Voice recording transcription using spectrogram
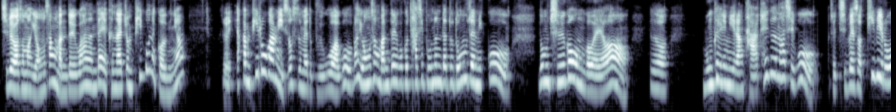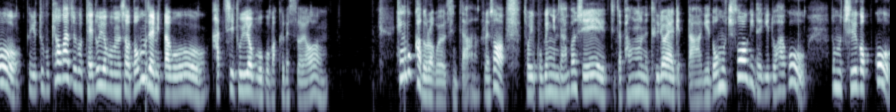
집에 와서 막 영상 만들고 하는데 그날 좀 피곤했거든요. 약간 피로감이 있었음에도 불구하고 막 영상 만들고 그거 다시 보는데도 너무 재밌고 너무 즐거운 거예요. 그래서 몽클님이랑 다 퇴근하시고 저 집에서 TV로 그 유튜브 켜가지고 되돌려보면서 너무 재밌다고 같이 돌려보고 막 그랬어요. 행복하더라고요, 진짜. 그래서 저희 고객님들 한 번씩 진짜 방문을 드려야겠다. 이게 너무 추억이 되기도 하고 너무 즐겁고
